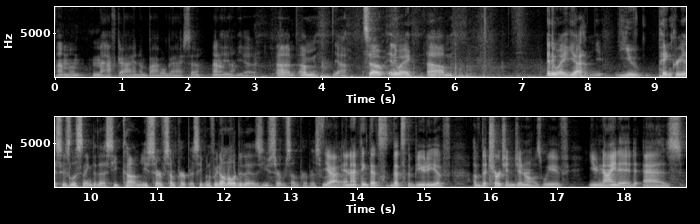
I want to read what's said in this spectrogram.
I'm a math guy and a Bible guy, so I don't know. Yeah. Um, um yeah. So anyway, um, anyway, yeah, you, you, pancreas who's listening to this, you come, you serve some purpose, even if we don't know what it is, you serve some purpose. yeah, and I think that's that's the beauty of of the church in general is we've united as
